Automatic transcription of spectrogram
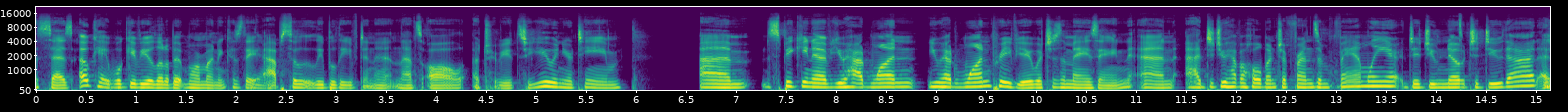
says, okay, we'll give you a little bit more money because they absolutely believed in it. And that's all a tribute to you and your team. Um, speaking of, you had one, you had one preview, which is amazing. And uh, did you have a whole bunch of friends and family? Did you know to do that? I'm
